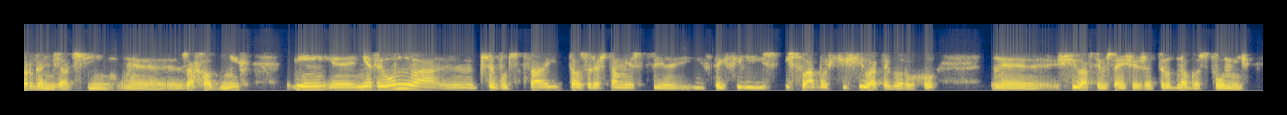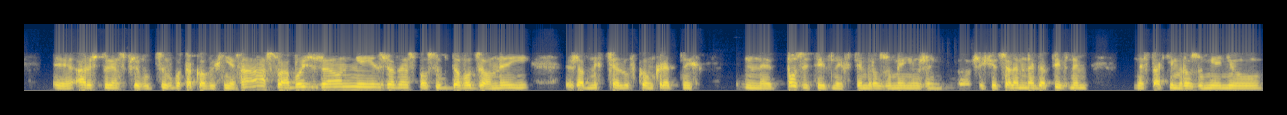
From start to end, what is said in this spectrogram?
organizacji y, zachodnich i nie wyłoniła przywództwa i to zresztą jest w tej chwili i słabość i siła tego ruchu. Siła w tym sensie, że trudno go stłumić aresztując przywódców, bo takowych nie ma, a słabość, że on nie jest w żaden sposób dowodzony i żadnych celów konkretnych pozytywnych w tym rozumieniu, że oczywiście celem negatywnym w takim rozumieniu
